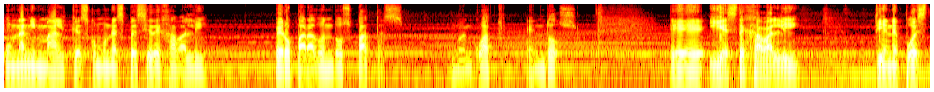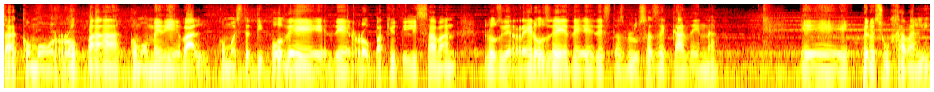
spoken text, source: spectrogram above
un animal que es como una especie de jabalí, pero parado en dos patas, no en cuatro, en dos. Eh, y este jabalí tiene puesta como ropa como medieval, como este tipo de, de ropa que utilizaban los guerreros de, de- estas blusas de cadena, eh, pero es un jabalí.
